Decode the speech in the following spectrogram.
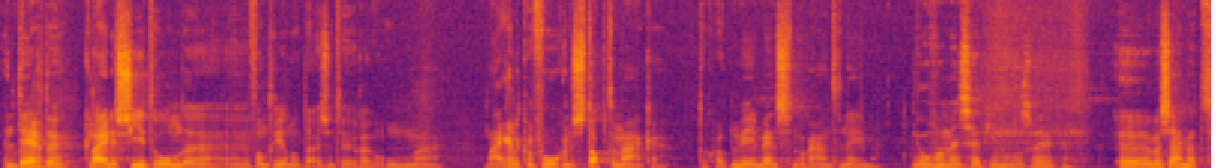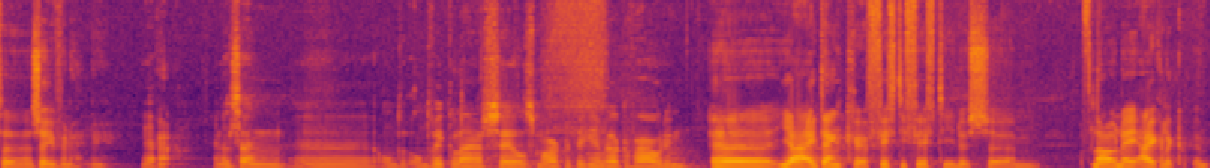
een derde kleine seed-ronde van 300.000 euro om, om eigenlijk een volgende stap te maken. Toch wat meer mensen nog aan te nemen. Hoeveel mensen heb je inmiddels werken? we zijn met zevenen nu. ja. En dat zijn uh, ontwikkelaars, sales, marketing, in welke verhouding? Uh, ja, ik denk 50-50. Uh, dus, um, of nou nee, eigenlijk um,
